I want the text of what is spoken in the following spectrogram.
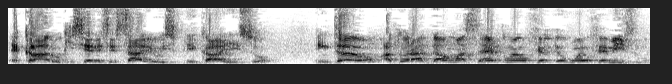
É claro que se é necessário explicar isso, então a Torá dá uma certa um eufemismo.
